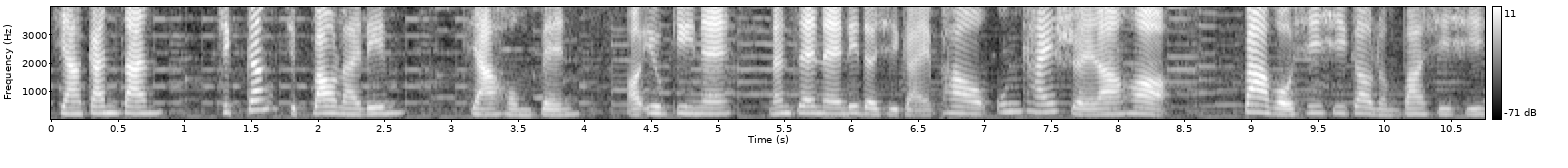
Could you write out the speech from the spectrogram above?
真简单，一缸一包来啉，真方便，哦，尤其呢，咱这呢，你就是家泡温开水啦，吼，百五 CC 到两百 CC。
